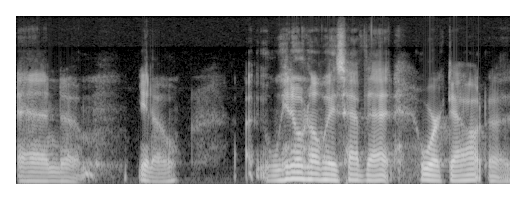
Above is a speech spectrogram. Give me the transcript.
And, um, you know, we don't always have that worked out. Uh,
